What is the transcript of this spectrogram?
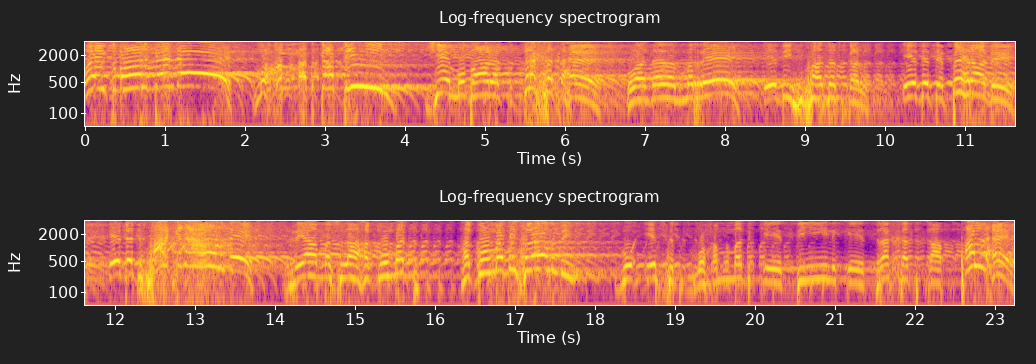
وہ اقبال کہندے محمد کا دین یہ مبارک درخت ہے۔ وہ مرے دی حفاظت کر۔ تے پہرا دے دے فرق نہ ہون دے۔ ریا مسئلہ حکومت حکومت اسلام دی۔ وہ اس محمد کے دین کے درخت کا پھل ہے۔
